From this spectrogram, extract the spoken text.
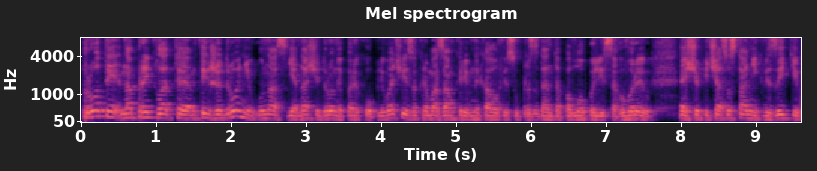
Проти, наприклад, е, тих же дронів у нас є наші дрони-перехоплювачі. Зокрема, зам керівника офісу президента Павло Поліса говорив, е, що під час останніх візитів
